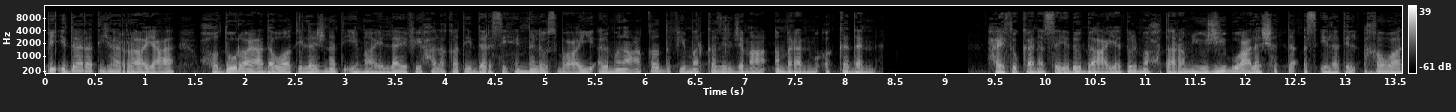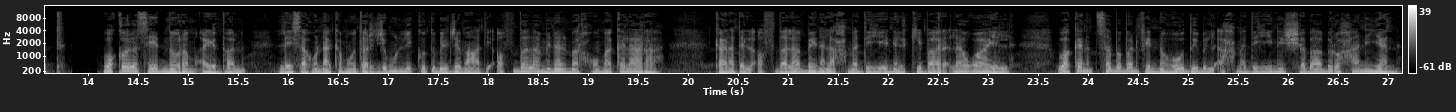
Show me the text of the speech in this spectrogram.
بإدارتها الرائعة حضور عدوات لجنة الله في حلقة درسهن الأسبوعي المنعقد في مركز الجماعة أمرا مؤكدا. حيث كان السيد الداعية المحترم يجيب على شتى أسئلة الأخوات. وقال السيد نورم أيضا ليس هناك مترجم لكتب الجماعة أفضل من المرحومة كلارا. كانت الأفضل بين الأحمديين الكبار الأوائل. وكانت سببا في النهوض بالأحمديين الشباب روحانيا.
